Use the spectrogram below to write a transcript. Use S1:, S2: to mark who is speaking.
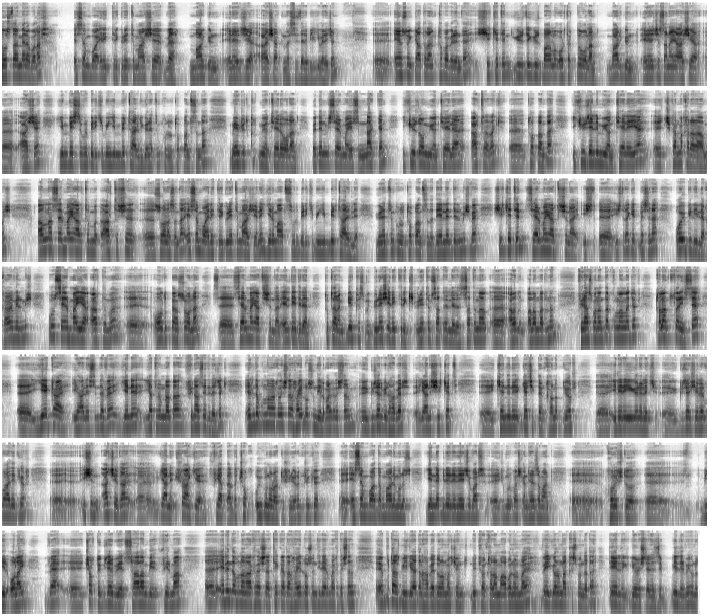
S1: Dostlar merhabalar. Esenboğa Elektrik Üretim AŞ ve Margün Enerji AŞ hakkında sizlere bilgi vereceğim. Ee, en sonki atılan kap haberinde şirketin %100 bağlı ortaklığı olan Margün Enerji Sanayi AŞ, e, AŞ 25.01.2021 tarihli yönetim kurulu toplantısında mevcut 40 milyon TL olan ödenmiş sermayesini nakden 210 milyon TL artırarak e, toplamda 250 milyon TL'ye e, çıkarma kararı almış. Alınan sermaye artımı, artışı e, sonrasında Esenboğa Elektrik Üretim AŞ'nin 26.01.2021 tarihli yönetim kurulu toplantısında değerlendirilmiş ve şirketin sermaye artışına iş- e, iştirak etmesine oy birliğiyle karar verilmiş. Bu sermaye artımı e, olduktan sonra e, sermaye artışından elde edilen tutarın bir kısmı güneş elektrik üretim santralleri satın al, e, alım- alımlarının finansmanında kullanılacak. Kalan tutar ise e, YK ihalesinde ve yeni yatırımlarda finanse edilecek. Elinde bulunan arkadaşlar hayırlı olsun diyelim arkadaşlarım. E, güzel bir haber. E, yani şirket e, kendini gerçekten kanıtlıyor. E, ileriye yönelik e, güzel şeyler vaat ediyor. İşin açığı da yani şu anki fiyatlarda çok uygun olarak düşünüyorum. Çünkü e, Esenboğa'da malumunuz yenilebilir enerji var. Cumhurbaşkanı her zaman e, konuştuğu bir olay ve çok da güzel bir sağlam bir firma. E, elinde bulunan arkadaşlara tekrardan hayırlı olsun dilerim arkadaşlarım. E, bu tarz bilgilerden haberdar olmak için lütfen kanalıma abone olmayı ve yorumlar kısmında da değerli görüşlerinizi bildirmeyi unutmayın.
